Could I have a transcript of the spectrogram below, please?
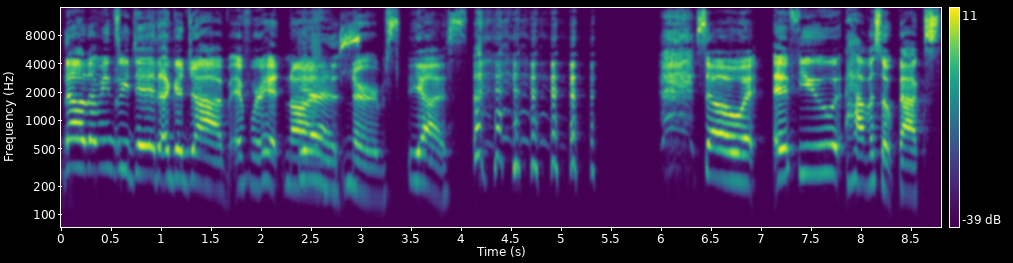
no, that means we did a good job if we're hitting on yes. nerves. Yes. so if you have a soapbox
